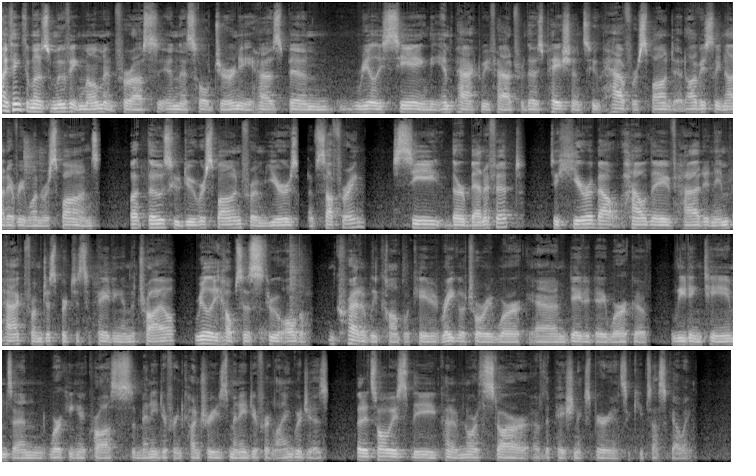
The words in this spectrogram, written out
I think the most moving moment for us in this whole journey has been really seeing the impact we've had for those patients who have responded. Obviously, not everyone responds, but those who do respond from years of suffering, see their benefit, to hear about how they've had an impact from just participating in the trial, really helps us through all the incredibly complicated regulatory work and day to day work of leading teams and working across many different countries, many different languages. But it's always the kind of North Star of the patient experience that keeps us going.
